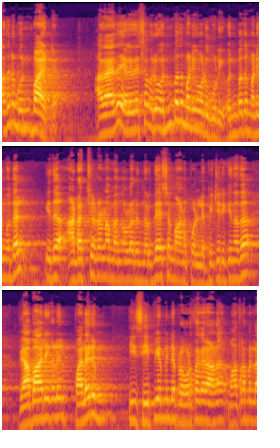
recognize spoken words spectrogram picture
അതിനു മുൻപായിട്ട് അതായത് ഏകദേശം ഒരു ഒൻപത് മണിയോടുകൂടി ഒൻപത് മണി മുതൽ ഇത് അടച്ചിടണം എന്നുള്ളൊരു നിർദ്ദേശമാണ് ഇപ്പോൾ ലഭിച്ചിരിക്കുന്നത്. വ്യാപാരികളിൽ പലരും ഈ സി പി എമ്മിന്റെ പ്രവർത്തകരാണ്. മാത്രമല്ല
